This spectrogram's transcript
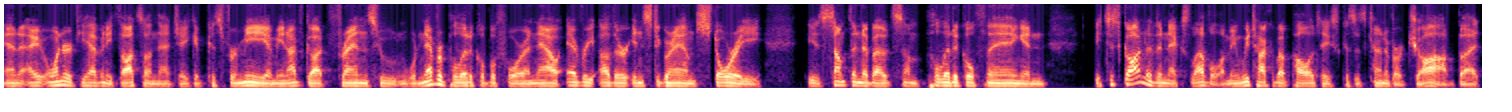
And I wonder if you have any thoughts on that, Jacob. Because for me, I mean, I've got friends who were never political before, and now every other Instagram story is something about some political thing. And it's just gotten to the next level. I mean, we talk about politics because it's kind of our job, but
